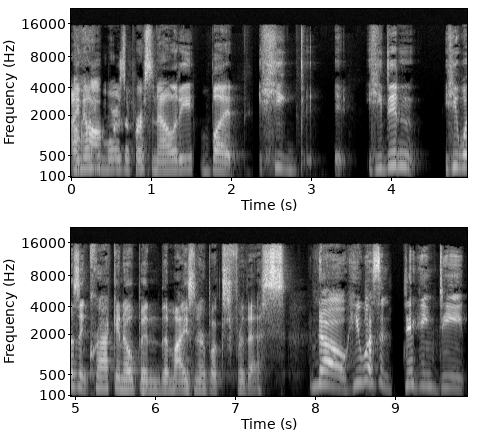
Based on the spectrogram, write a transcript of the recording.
I know Uh-huh. him more as a personality, but he he didn't he wasn't cracking open the Meisner books for this. No, he wasn't digging deep.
